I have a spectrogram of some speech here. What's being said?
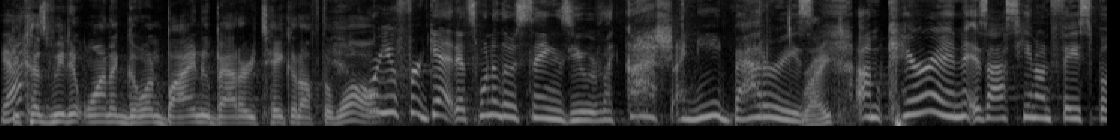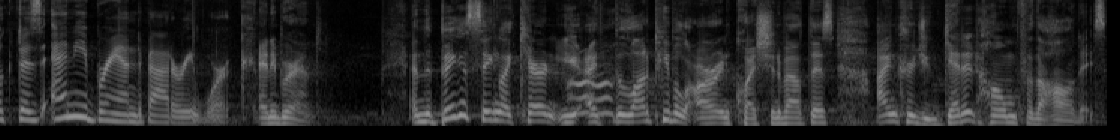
Yeah. Because we didn't want to go and buy a new battery, take it off the wall. Or you forget. It's one of those things you're like, gosh, I need batteries. Right. Um, Karen is asking on Facebook, does any brand battery work? Any brand. And the biggest thing, like Karen, you, I, oh. a lot of people are in question about this. I encourage you, get it home for the holidays.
